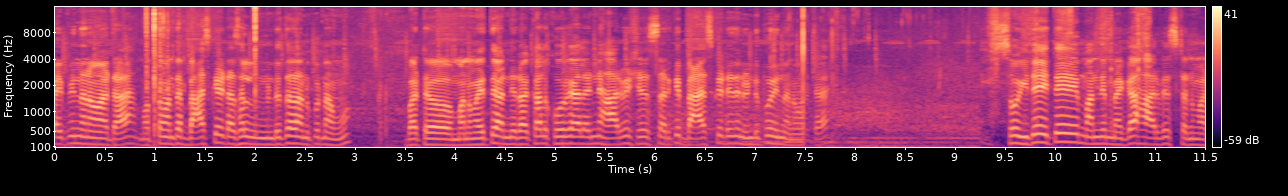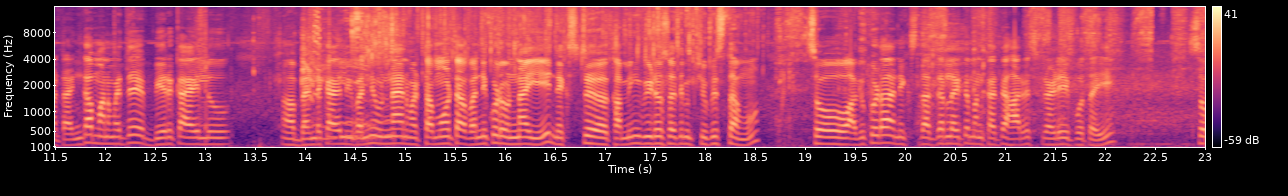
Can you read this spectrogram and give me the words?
అయిపోయింది అనమాట మొత్తం అంతా బాస్కెట్ అసలు నిండుతుంది అనుకున్నాము. బట్ మనమైతే అన్ని రకాల కూరగాయలన్నీ హార్వెస్ట్ చేసేసరికి బాస్కెట్ అయితే నిండిపోయింది అనమాట సో ఇదైతే మనది మెగా హార్వెస్ట్ అనమాట ఇంకా మనమైతే బీరకాయలు బెండకాయలు ఇవన్నీ ఉన్నాయన్నమాట. టమోటా అవన్నీ కూడా ఉన్నాయి. నెక్స్ట్ కమింగ్ వీడియోస్ అయితే మీకు చూపిస్తాము. సో అవి కూడా నెక్స్ట్ దగ్గరలో అయితే మనకైతే హార్వెస్ట్ రెడీ అయిపోతాయి. సో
